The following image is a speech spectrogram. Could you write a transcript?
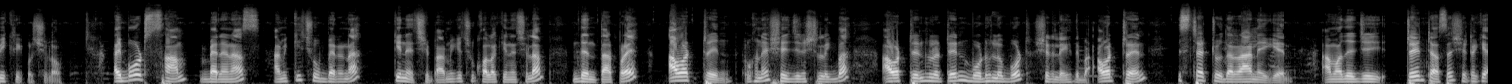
বিক্রি করছিল। আই বোট সাম ব্যানানাস আমি কিছু ব্যানানা কিনেছি বা আমি কিছু কলা কিনেছিলাম দেন তারপরে আওয়ার ট্রেন ওখানে সেই জিনিসটা লিখবা। আওয়ার ট্রেন হলো ট্রেন বোর্ড হলো বোর্ড সেটা লিখে দেবা। Our train start to the run again আমাদের যে ট্রেনটা আছে, সেটাকে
